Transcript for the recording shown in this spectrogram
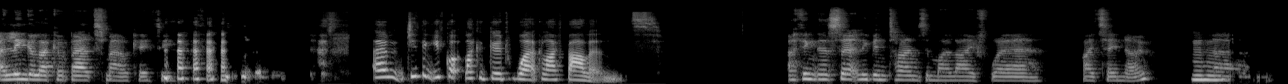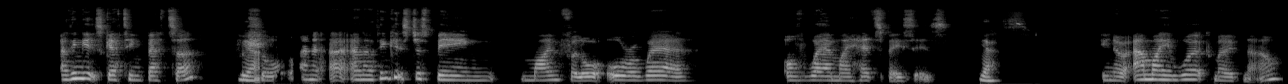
I linger like a bad smell, Katie. um do you think you've got like a good work-life balance I think there's certainly been times in my life where I'd say no. Mhm. Um, I think it's getting better for Yeah. sure, and and I think it's just being mindful or or aware of where my headspace is. yes you know, am I in work mode now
